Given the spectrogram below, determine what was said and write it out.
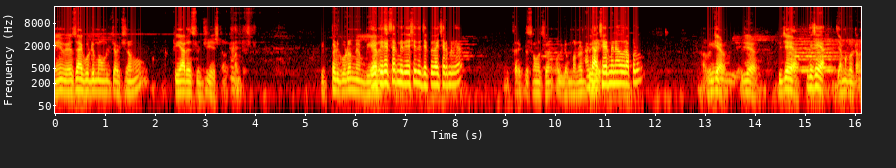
మేము వ్యవసాయ కుటుంబం నుంచి వచ్చినాము టీఆర్ఎస్ నుంచి చేసినాము ఇప్పటికి కూడా మేము ఏ పీరియడ్ సార్ మీరు చేసేది జడ్పీ వైస్ చైర్మన్గా కరెక్ట్ సంవత్సరం అంటే ఆ చైర్మన్ ఎవరు అప్పుడు? విజయ విజయ విజయ. విజయ. జమ్ముకుంటాం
